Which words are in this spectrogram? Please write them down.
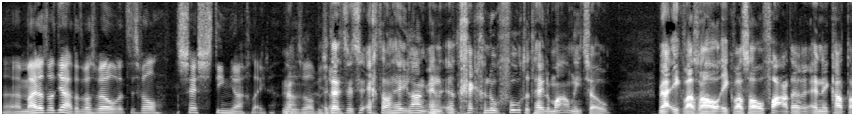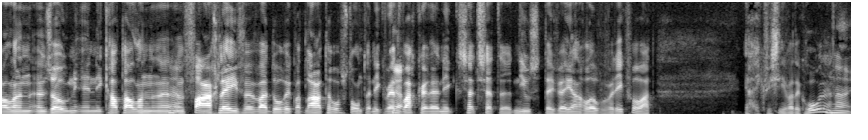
Eh, maar dat, was- ja, dat was wel, het is wel 16 jaar geleden. Ja. Dat is wel bizar. dat is echt al heel lang. En het, gek genoeg voelt het helemaal niet zo. Maar ja, ik was al, ik was al vader en ik had al een, een zoon en ik had al een, eh, Ja. een vaag leven, waardoor ik wat later opstond. En ik werd Ja. wakker en ik zet, zette het nieuws, de tv aan, geloof ik, weet ik veel wat. Ja, ik wist niet wat ik hoorde. Nee,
